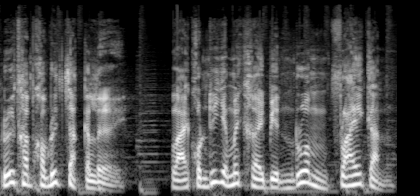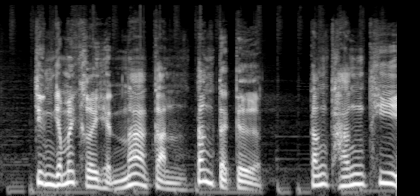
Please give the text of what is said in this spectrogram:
หรือทำความรู้จักกันเลย หลายคนที่ยังไม่เคยบินร่วมไฟล์กัน จึงยังไม่เคยเห็นหน้ากันตั้งแต่เกิด ทั้งทั้งที่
